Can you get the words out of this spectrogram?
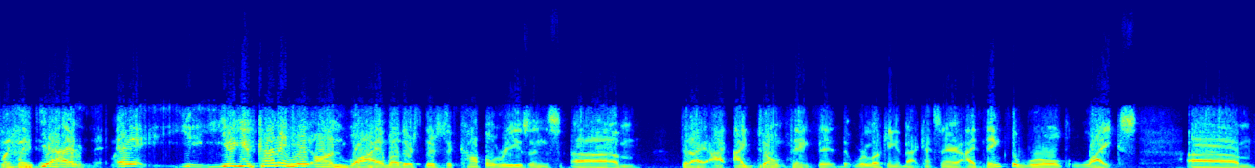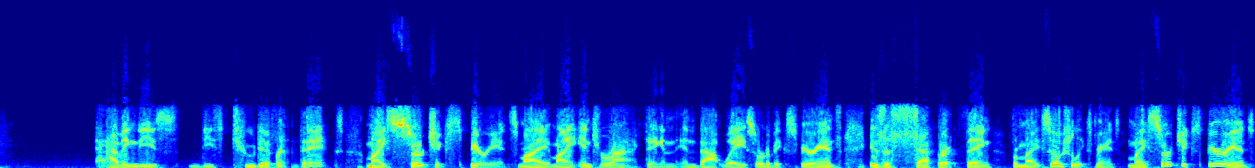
Like LinkedIn. Yeah, everything. and, and it, you you've kind of hit on why. Well, there's there's a couple reasons um, that I, I I don't think that that we're looking at that kind of scenario. I think the world likes. Um, having these these two different things. My search experience my my interacting in, in that way sort of experience is a separate thing from my social experience. My search experience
